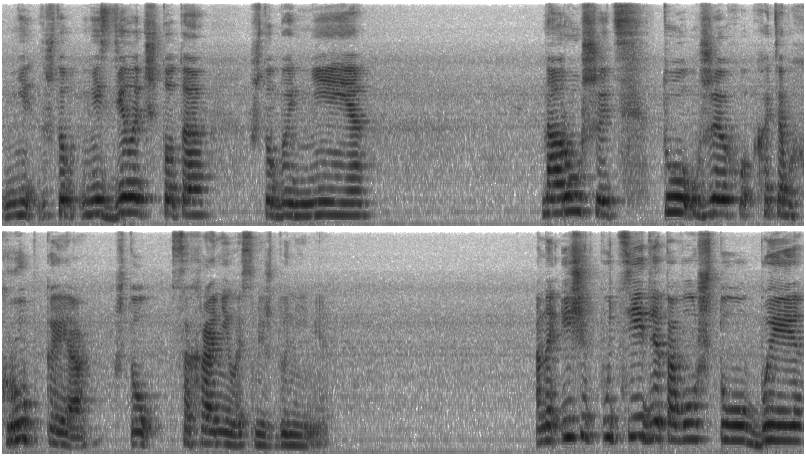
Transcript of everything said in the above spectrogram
не, чтобы не сделать что-то, чтобы не нарушить то уже хотя бы хрупкое, что сохранилась между ними. Она ищет пути для того, чтобы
